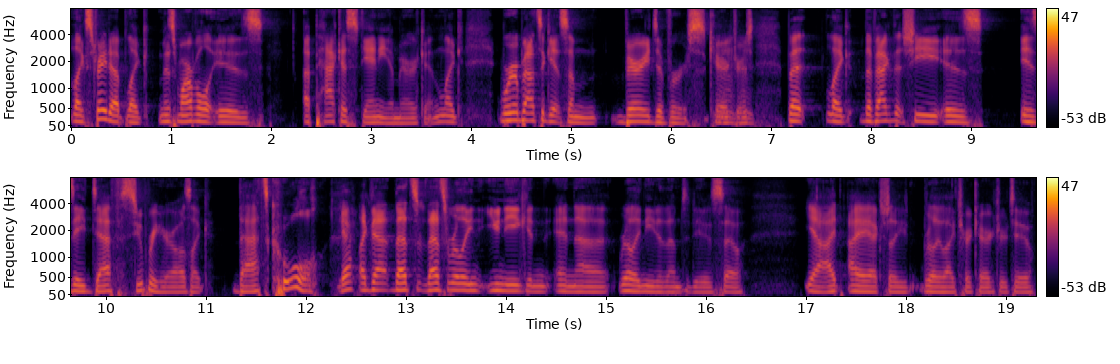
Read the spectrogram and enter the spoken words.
like straight up like miss marvel is a Pakistani American. Like we're about to get some very diverse characters, mm-hmm. but like the fact that she is is a deaf superhero, I was like, that's cool. Yeah. like that. That's that's really unique and and uh, really neat of them to do. So, yeah, I I actually really liked her character too.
